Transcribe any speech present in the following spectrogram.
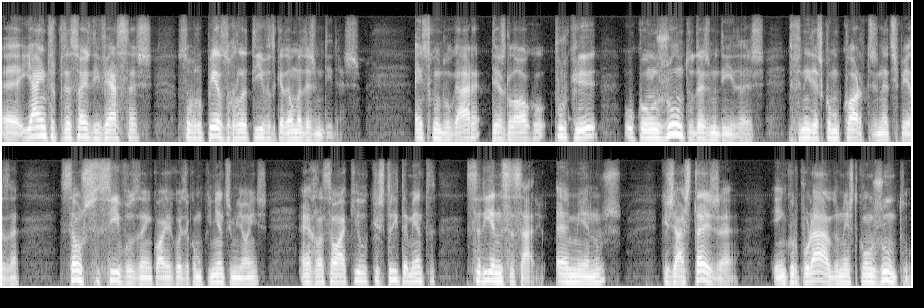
uh, e há interpretações diversas sobre o peso relativo de cada uma das medidas. Em segundo lugar, desde logo, porque o conjunto das medidas definidas como cortes na despesa são excessivos em qualquer coisa como 500 milhões em relação àquilo que estritamente seria necessário, a menos que já esteja incorporado neste conjunto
